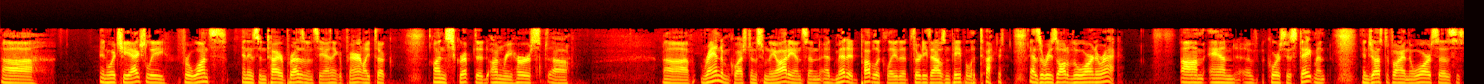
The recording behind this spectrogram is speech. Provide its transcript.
uh, in which he actually, for once in his entire presidency, I think apparently took unscripted, unrehearsed uh, uh, random questions from the audience and admitted publicly that 30,000 people had died as a result of the war in Iraq. Um, and of course, his statement in justifying the war says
